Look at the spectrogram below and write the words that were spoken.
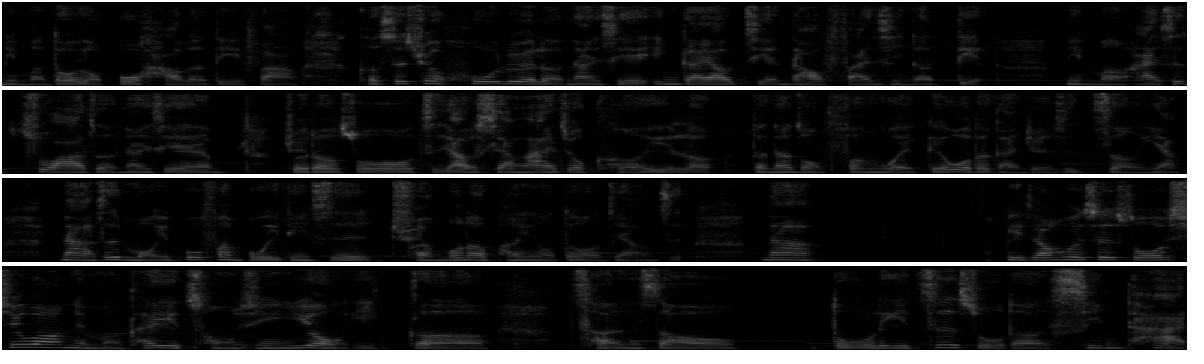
你们都有不好的地方，可是却忽略了那些应该要检讨反省的点。你们还是抓着那些觉得说只要相爱就可以了的那种氛围，给我的感觉是这样。那是某一部分，不一定是全部的朋友都有这样子。那比较会是说，希望你们可以重新用一个成熟、独立自主的心态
